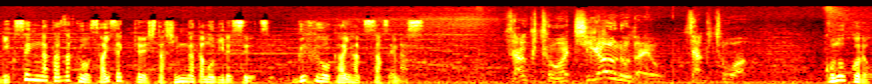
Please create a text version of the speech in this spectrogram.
陸戦型ザクを再設計した新型モビルスーツグフを開発させます。ザクとは違うのだよザクとは。この頃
